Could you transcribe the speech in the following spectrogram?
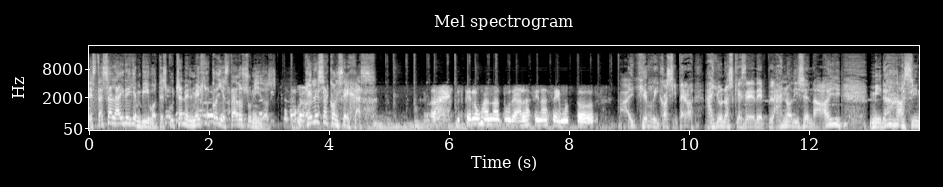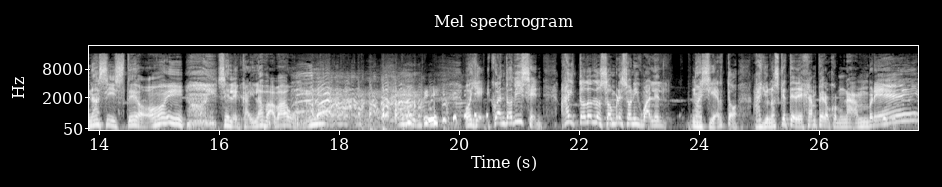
Estás al aire y en vivo, te escuchan en México y Estados Unidos. ¿Qué les aconsejas? Ay, es que es lo más natural, así nacemos todos. Ay, qué rico, sí, pero hay unos que se de plano dicen, ay, mira, así naciste, ay, ay, se le cae la baba a uno. Oye, cuando dicen, ay, todos los hombres son iguales, no es cierto. Hay unos que te dejan, pero con un hambre.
